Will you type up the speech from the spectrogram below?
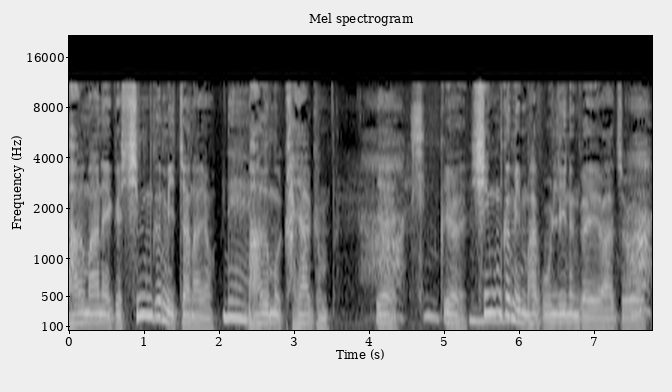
마음 안에 그 심금 있잖아요. 네. 마음의 가야금. 예. 아, 심금. 예. 음. 심금이 막 울리는 거예요, 아주. 아,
